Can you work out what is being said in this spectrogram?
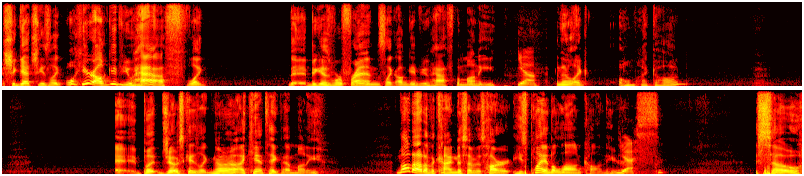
shigechi's like well here i'll give you half like because we're friends like i'll give you half the money Yeah. And they're like, "Oh my god!" Eh, But Josuke's like, "No, no, no, I can't take that money." Not out of the kindness of his heart. He's playing the long con here. Yes. So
